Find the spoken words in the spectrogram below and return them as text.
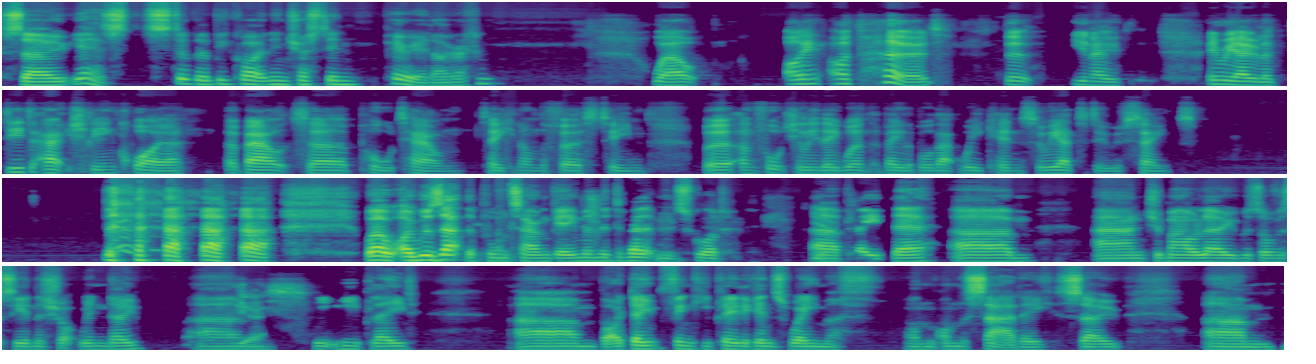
So, yeah, it's still going to be quite an interesting period, I reckon. Well, I I've heard that you know Iraola did actually inquire about uh, Poole Town taking on the first team, but unfortunately they weren't available that weekend, so we had to do with Saints. well, I was at the Poole Town game when the development squad uh, played there, um, and Jamal Lowe was obviously in the shot window. Um, yes, he, he played, um, but I don't think he played against Weymouth on on the Saturday. So um,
